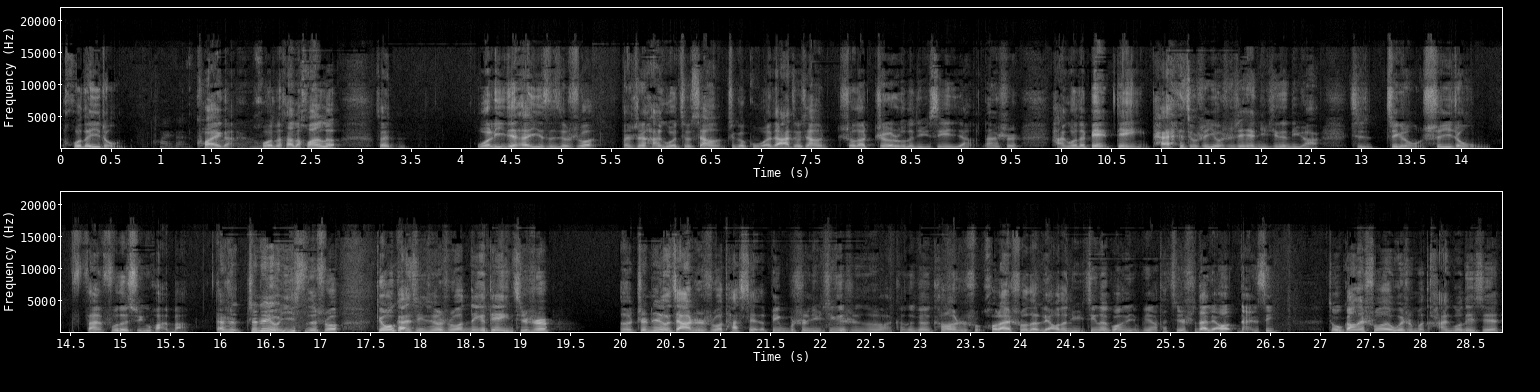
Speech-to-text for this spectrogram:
获得一种快感，快感，获得她的欢乐。所以，我理解他的意思就是说，本身韩国就像这个国家，就像受到折辱的女性一样，但是韩国的电电影拍的就是又是这些女性的女儿，其实这种是一种反复的循环吧。但是真正有意思的说，给我感兴趣的说，那个电影其实，呃，真正有价值说，他写的并不是女性的生存嘛，可能跟康老师说后来说的聊的女性的观点不一样，他其实是在聊男性。就我刚才说的，为什么韩国那些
